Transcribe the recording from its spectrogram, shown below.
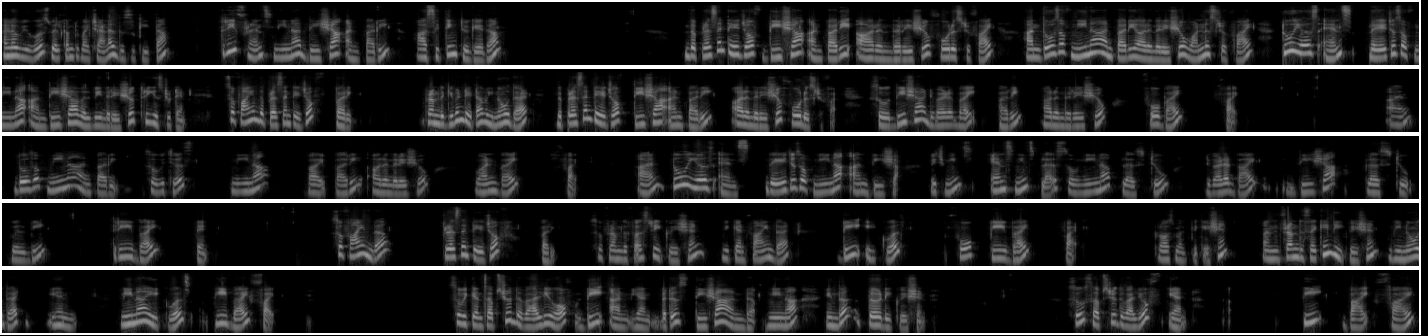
Hello viewers, welcome to my channel. This is Geeta. Three friends, Neena, Disha and Pari are sitting together. The percentage of Disha and Pari are in the ratio 4 is to 5 and those of Neena and Pari are in the ratio 1 is to 5. Two years ends, the ages of Neena and Disha will be in the ratio 3 is to 10. So find the percentage of Pari. From the given data, we know that the percentage of Disha and Pari are in the ratio 4 is to 5. So Disha divided by Pari are in the ratio 4 by 5. And those of Neena and Pari, so which is Neena by Pari are in the ratio 1 by 5. And 2 years ends, the ages of Neena and Disha, which means ends means plus, so Neena plus 2 divided by Disha plus 2 will be 3 by 10. So find the percentage of Pari. So from the first equation, we can find that D equals 4P by 5. Cross multiplication. And from the second equation, we know that N Neena equals P by 5. So we can substitute the value of D and N that is Disha and Neena in the third equation. So substitute the value of N. P by 5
